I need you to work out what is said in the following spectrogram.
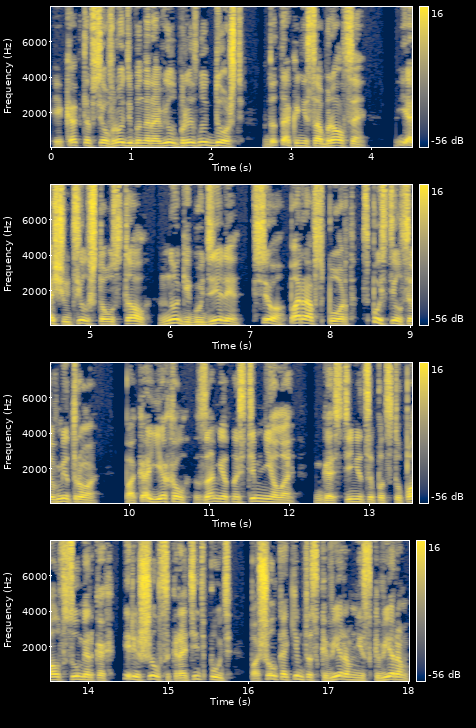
и как-то все вроде бы норовил брызнуть дождь, да так и не собрался. Я ощутил, что устал, ноги гудели, все, пора в спорт, спустился в метро. Пока ехал, заметно стемнело. К гостинице подступал в сумерках и решил сократить путь. Пошел каким-то сквером, не сквером,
